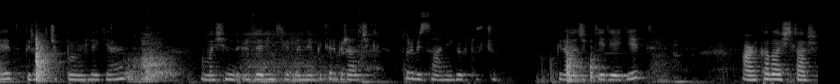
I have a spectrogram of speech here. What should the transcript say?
Evet birazcık böyle gel. Ama şimdi üzerin kirlenebilir birazcık. Dur bir saniye Göktürk'cüm. Birazcık geriye git. Arkadaşlar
